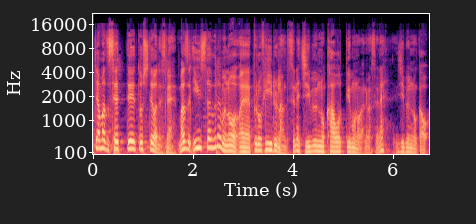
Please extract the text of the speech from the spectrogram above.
じゃあまず設定としてはですね、まずインスタグラムの、えー、プロフィール欄ですよね。自分の顔っていうものがありますよね。自分の顔。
